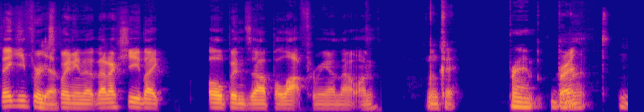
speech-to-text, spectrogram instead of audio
thank you for explaining yeah. that. That actually like opens up a lot for me on that one. Okay. Brent. Brent. Yeah.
